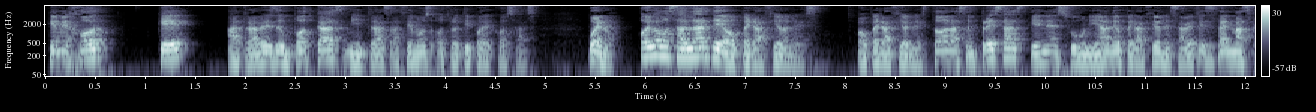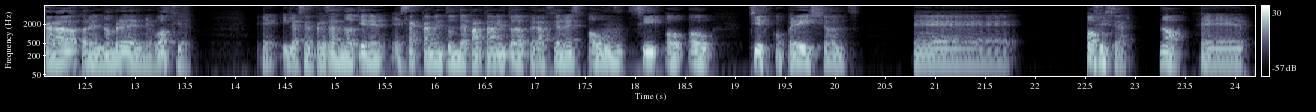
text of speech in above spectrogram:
qué mejor que a través de un podcast mientras hacemos otro tipo de cosas. Bueno, hoy vamos a hablar de operaciones. Operaciones. Todas las empresas tienen su unidad de operaciones. A veces está enmascarado con el nombre del negocio. Eh, y las empresas no tienen exactamente un departamento de operaciones o un COO, Chief Operations eh, Officer. No. Eh,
